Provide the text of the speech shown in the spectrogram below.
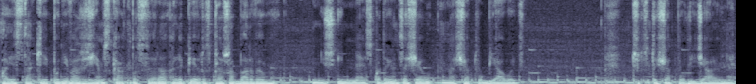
A jest takie, ponieważ ziemska atmosfera lepiej rozprasza barwę niż inne, składające się na światło białe, czyli to światło widzialne.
